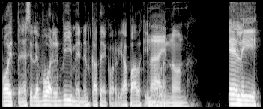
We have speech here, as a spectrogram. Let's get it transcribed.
voittaja sille vuoden viimeinen kategoria palkinnolla. Näin on. Eli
